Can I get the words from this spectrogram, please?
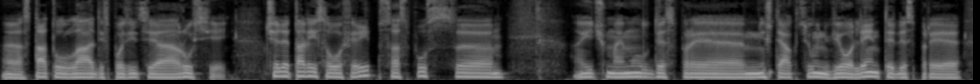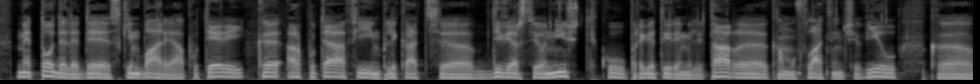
uh, statul la dispoziția Rusiei. Ce detalii s-au oferit? S-a spus uh, aici mai mult despre niște acțiuni violente, despre metodele de schimbare a puterii, că ar putea fi implicați uh, diversioniști cu pregătire militară, camuflați în civil, că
